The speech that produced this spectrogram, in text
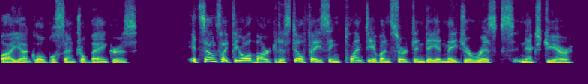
by uh, global central bankers. It sounds like the oil market is still facing plenty of uncertainty and major risks next year.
